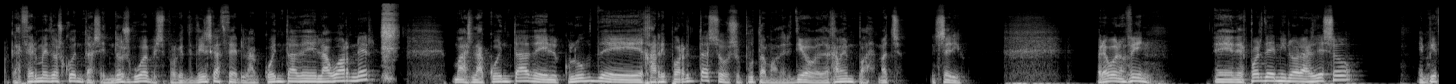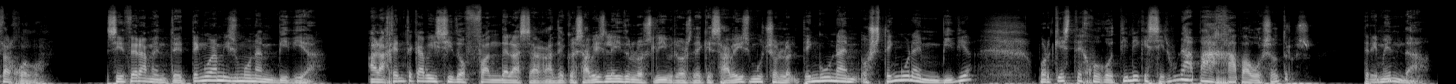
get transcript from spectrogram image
Porque hacerme dos cuentas en dos webs, porque te tienes que hacer la cuenta de la Warner más la cuenta del club de Harry Porretas o su puta madre. Tío, déjame en paz, macho. En serio. Pero bueno, en fin. Eh, después de mil horas de eso, empieza el juego. Sinceramente, tengo ahora mismo una envidia a la gente que habéis sido fan de la saga, de que os habéis leído los libros, de que sabéis mucho. Tengo una, os tengo una envidia porque este juego tiene que ser una paja para vosotros. Tremenda.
